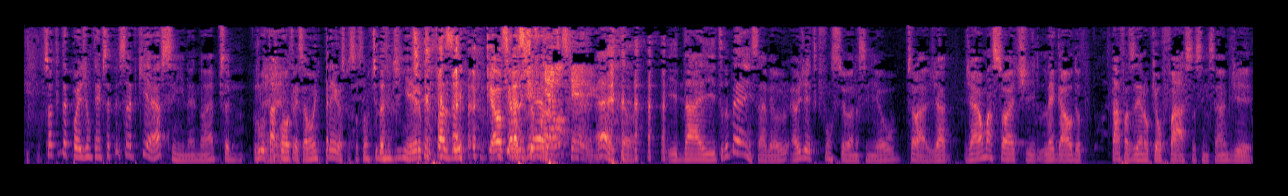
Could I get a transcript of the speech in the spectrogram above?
Só que depois de um tempo você percebe que é assim, né? Não é pra você lutar É. contra isso, é um emprego, as pessoas estão te dando dinheiro pra fazer O que elas querem que elas querem. é, então. E daí tudo bem, sabe? É o, é o jeito que funciona, assim. Eu, sei lá, já, já é uma sorte legal de eu estar fazendo o que eu faço, assim, sabe? De,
